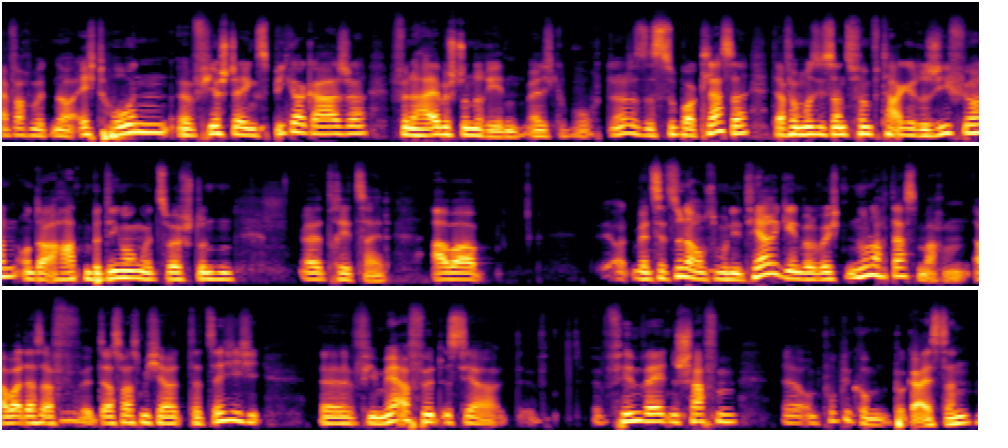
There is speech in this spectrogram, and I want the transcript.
einfach mit einer echt hohen äh, vierstelligen Speakergage für eine halbe Stunde reden, werde ich gebucht. Ne? Das ist super klasse. Dafür muss ich sonst fünf Tage Regie führen unter harten Bedingungen mit zwölf Stunden äh, Drehzeit. Aber wenn es jetzt nur noch ums Monetäre gehen würde, würde ich nur noch das machen. Aber das, das was mich ja tatsächlich äh, viel mehr erfüllt, ist ja äh, Filmwelten schaffen äh, und Publikum begeistern.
